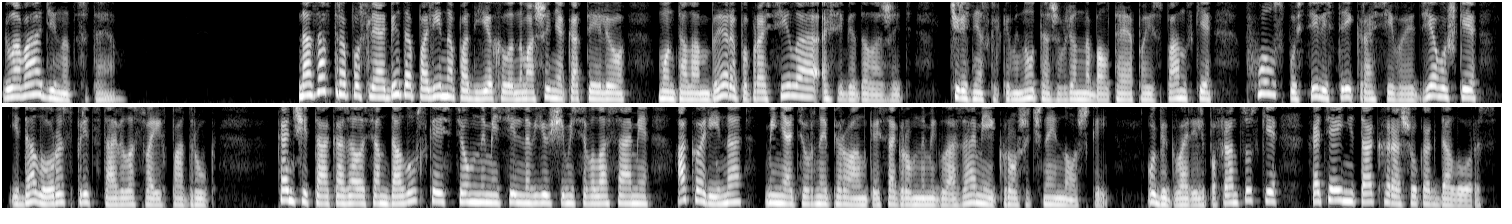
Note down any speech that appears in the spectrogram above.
Глава одиннадцатая. На завтра после обеда Полина подъехала на машине к отелю Монталамбер и попросила о себе доложить. Через несколько минут, оживленно болтая по-испански, в холл спустились три красивые девушки, и Долорес представила своих подруг. Кончита оказалась андалузской с темными, сильно вьющимися волосами, а Корина — миниатюрной перуанкой с огромными глазами и крошечной ножкой — Обе говорили по-французски, хотя и не так хорошо, как Долорес.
